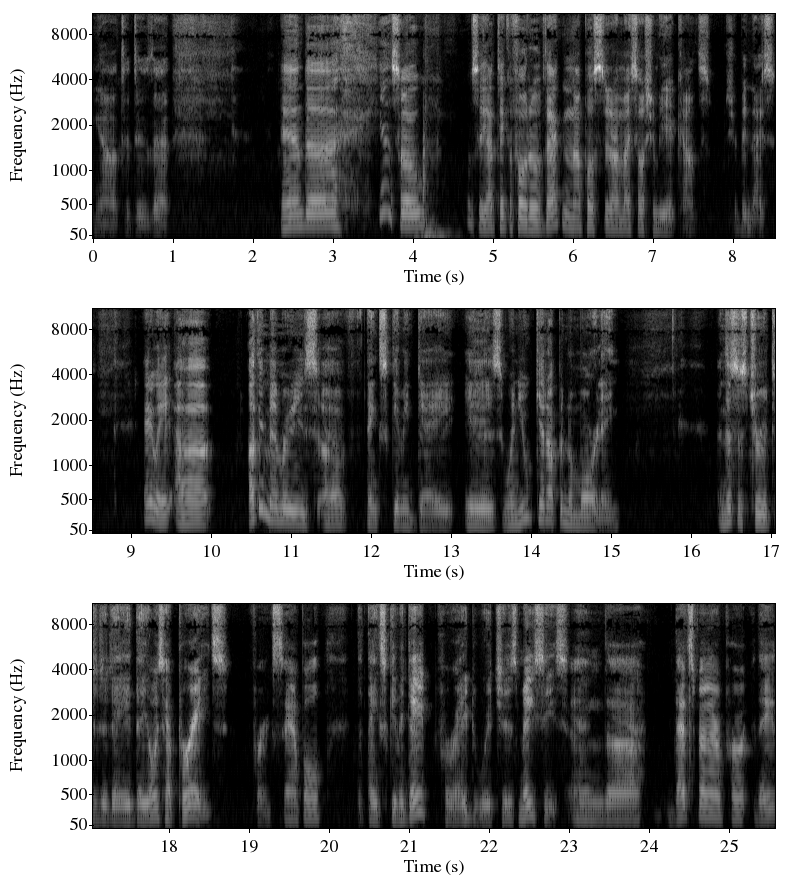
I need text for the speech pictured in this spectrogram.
you know, to do that. And uh, yeah, so we'll see. I'll take a photo of that and I'll post it on my social media accounts. Should be nice. Anyway, uh, other memories of Thanksgiving Day is when you get up in the morning, and this is true to today, they always have parades. For example, the Thanksgiving Day parade, which is Macy's, and uh, that's been a per- they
